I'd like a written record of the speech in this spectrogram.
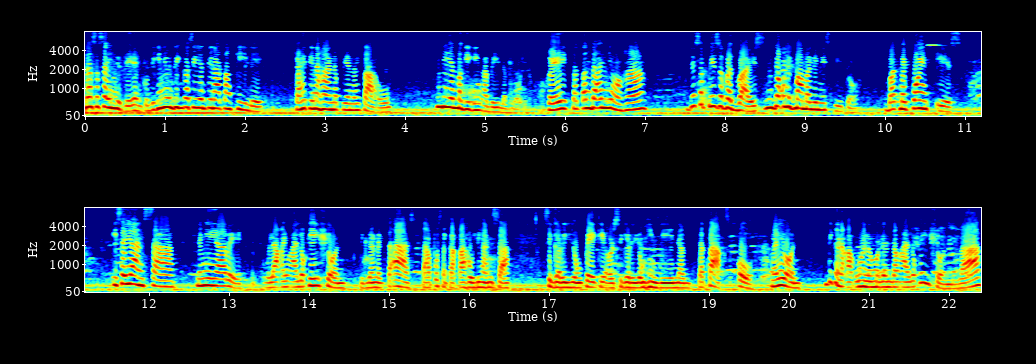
Nasa sa inyo din. Kung di nyo din kasi yan tinatangkili, kahit tinahanap yan ng tao, hindi yan magiging available. Okay? Tatandaan nyo, ha? Just a piece of advice, hindi ako nagmamalinis dito. But my point is, isa yan sa nangyayari. Wala kayong allocation, biglang nagtaas, tapos nagkakahulihan sa sigarilyong peke or sigarilyong hindi nagtatax. O, ngayon, hindi ka nakakuha ng magandang allocation, di ba?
